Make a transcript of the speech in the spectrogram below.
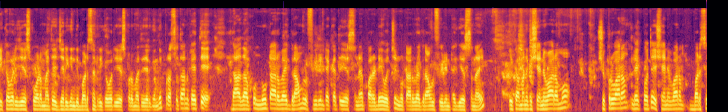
రికవరీ చేసుకోవడం అయితే జరిగింది బర్డ్స్ని రికవరీ చేసుకోవడం అయితే జరిగింది. ప్రస్తుతానికైతే దాదాపు నూట అరవై గ్రాములు ఫీడ్ ఇంటెక్ అయితే చేస్తున్నాయి. పర్ డే వచ్చి నూట అరవై గ్రాములు ఫీడ్ ఇంటెక్ చేస్తున్నాయి. ఇక మనకి శనివారము శుక్రవారం లేకపోతే శనివారం బర్డ్స్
